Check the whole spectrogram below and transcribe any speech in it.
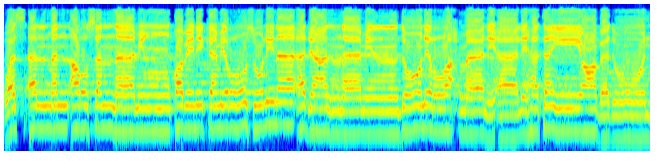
واسأل من أرسلنا من قبلك من رسلنا أجعلنا من دون الرحمن آلهة يعبدون.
